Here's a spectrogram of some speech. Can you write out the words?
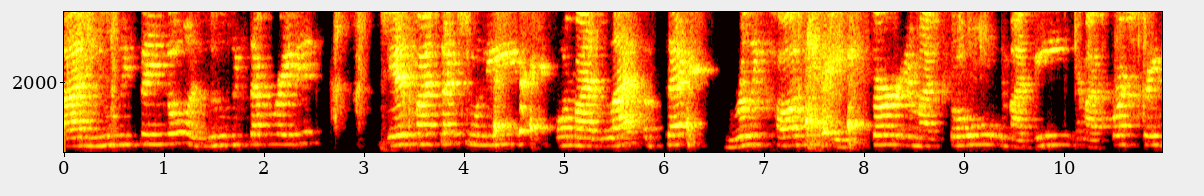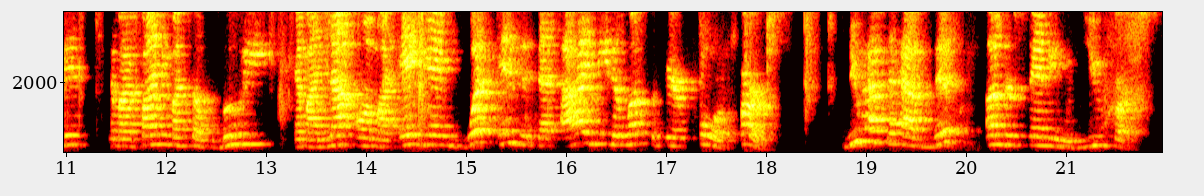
I'm newly single and newly separated? Is my sexual needs or my lack of sex really causing a stir in my soul, in my being? Am I frustrated? Am I finding myself moody? Am I not on my A game? What is it that I need a lust affair for first? You have to have this understanding with you first.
